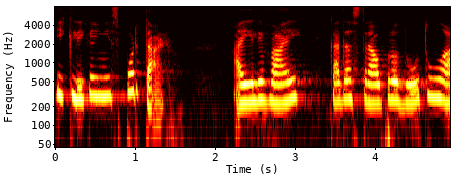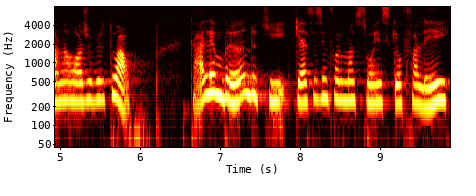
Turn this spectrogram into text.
e clica em exportar. Aí ele vai cadastrar o produto lá na loja virtual. Tá? Lembrando que, que essas informações que eu falei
